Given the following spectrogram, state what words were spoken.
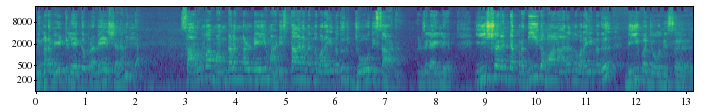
നിങ്ങളുടെ വീട്ടിലേക്ക് പ്രവേശനമില്ല. സർവമംഗളങ്ങളുടെയും അടിസ്ഥാനം എന്ന് പറയുന്നത് ഒരു ജ്യോതിസാണ്. മനസ്സിലായില്ലേ? ഈശ്വരന്റെ പ്രതീകമാണ് ആരെന്ന് പറയുന്നത്? ദീപജ്യോതിസ്.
